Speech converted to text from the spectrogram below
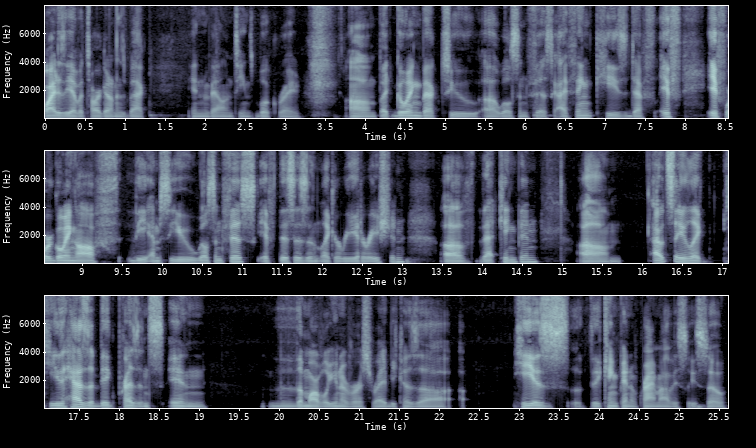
Why does he have a target on his back in Valentine's book, right? Um, but going back to uh, Wilson Fisk, I think he's def. If if we're going off the MCU Wilson Fisk, if this isn't like a reiteration of that Kingpin, um, I would say like he has a big presence in the Marvel universe, right? Because uh, he is the kingpin of crime, obviously. So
